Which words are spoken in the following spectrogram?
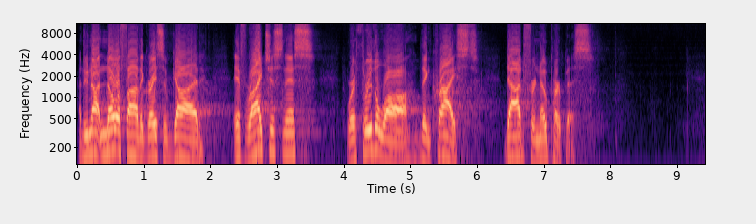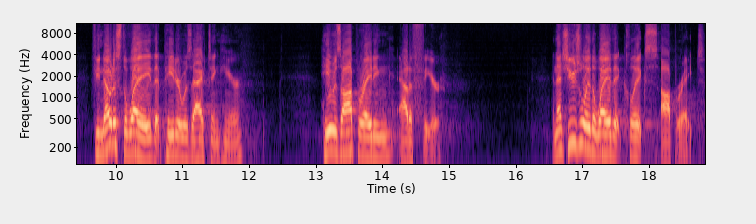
I do not nullify the grace of God. If righteousness were through the law, then Christ died for no purpose. If you notice the way that Peter was acting here, he was operating out of fear. And that's usually the way that cliques operate.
